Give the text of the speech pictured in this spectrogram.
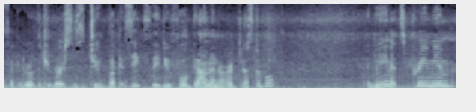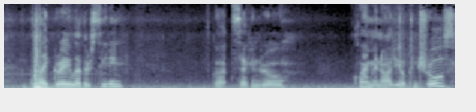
Second row of the Traverse is two bucket seats. They do fold down and are adjustable. Again, it's premium light gray leather seating. We've got second row climate and audio controls.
